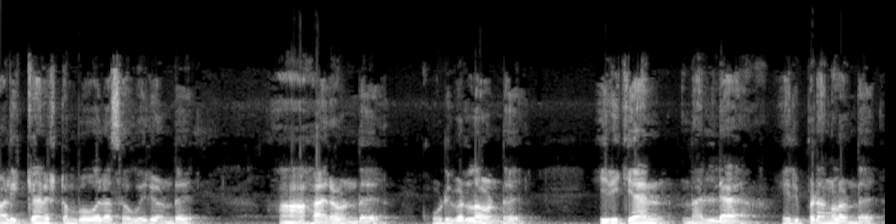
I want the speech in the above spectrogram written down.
കളിക്കാൻ ഇഷ്ടം പോലെ സൗകര്യമുണ്ട്. ആഹാരമുണ്ട്. കുടിവെള്ളമുണ്ട്. ഇരിക്കാൻ നല്ല ഇരിപ്പിടങ്ങളുണ്ട്.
